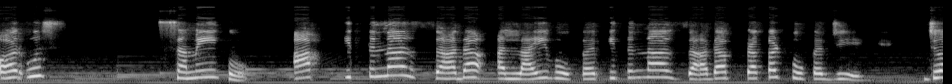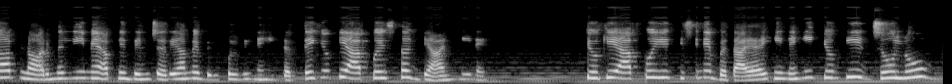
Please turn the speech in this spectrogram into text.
और उस समय को आप इतना ज़्यादा अलाइव होकर, इतना ज़्यादा प्रकट होकर जिएँगे, जो आप नॉर्मली में अपनी दिनचर्या में बिल्कुल भी नहीं करते, क्योंकि आपको इसका ज्ञान ही नहीं। क्योंकि आपको ये किसी ने बताया ही नहीं, क्योंकि जो लोग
